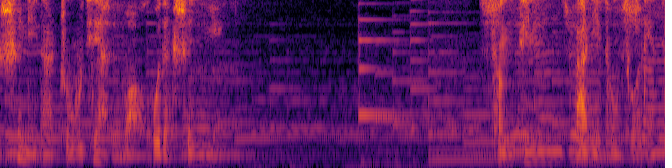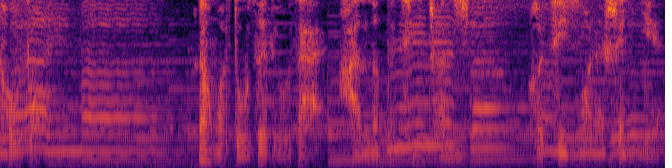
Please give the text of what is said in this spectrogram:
是你那逐渐模糊的身影。曾经把你从昨天偷走。让我独自留在寒冷的清晨和寂寞的深夜。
